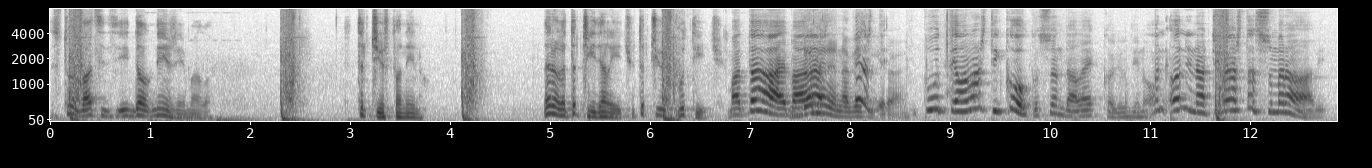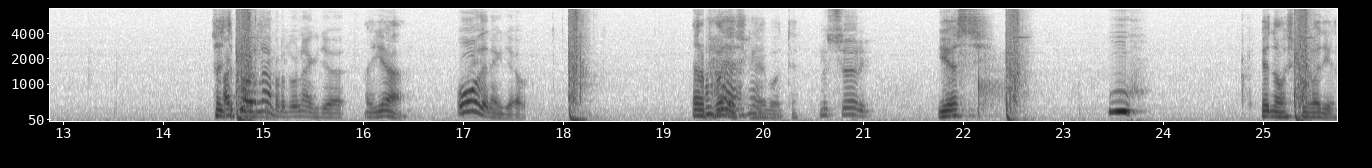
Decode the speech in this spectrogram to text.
120 i do, niže malo. Trči uz planinu. Eno ga trči Deliću, trči uz putić. Ma daj, ba, znaš- mene znaš ti- navigira? Puti, ali znaš ti koliko su oni daleko, ljudino? Oni, oni, znači, znaš šta su mravi? Sad A to je na brdu negdje. A ja. Ovdje negdje, evo. Eno, si ga jebote. No, sorry. Jesi. Uh, Jednog si pogodio.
